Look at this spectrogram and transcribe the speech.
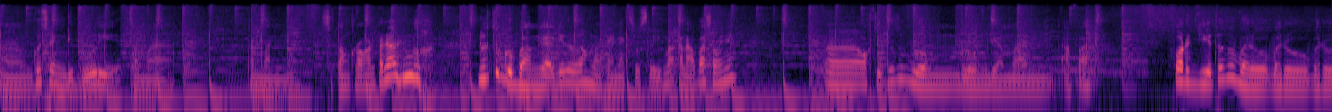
uh, gue sering dibully sama teman setongkrongan. Padahal dulu dulu tuh gue bangga gitu loh pakai Nexus 5 kenapa? Soalnya uh, waktu itu tuh belum belum zaman apa 4G itu tuh baru baru baru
